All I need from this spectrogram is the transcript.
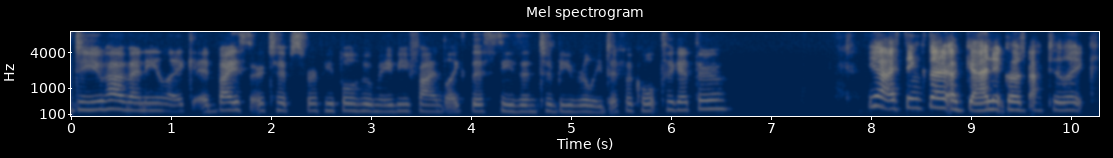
do you have any like advice or tips for people who maybe find like this season to be really difficult to get through? Yeah, I think that again, it goes back to like,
